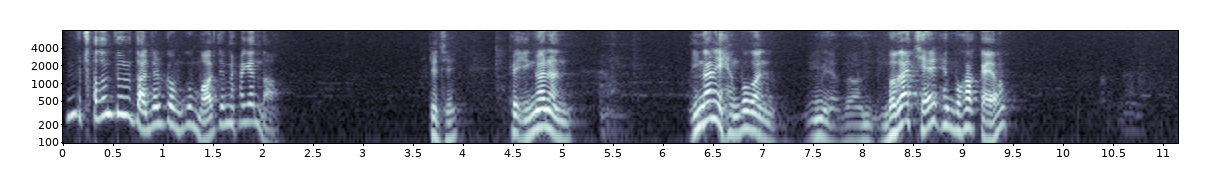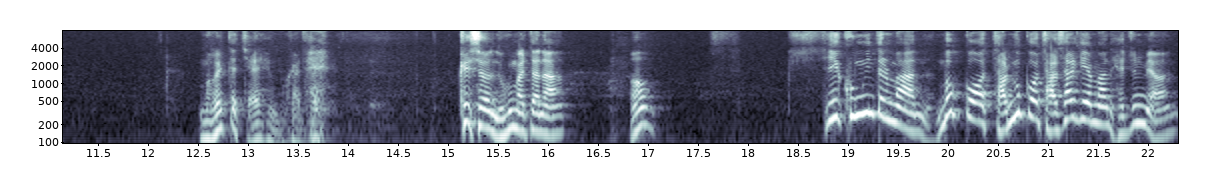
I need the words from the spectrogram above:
뭐 자동적으로 다 될 거면 그뭐 때문에 하겠나? 그렇지 그 인간은 인간의 행복은 뭐가 제일 행복할까요? 먹을 때 제일 행복하대. 그래서 누구 말따나 어? 이 국민들만 먹고 잘 먹고 잘 살게만 해주면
